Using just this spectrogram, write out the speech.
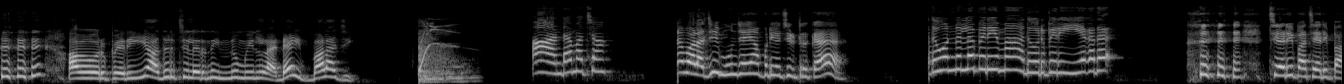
அவன் ஒரு பெரிய அதிர்ச்சியில இருந்து இன்னும் இல்ல டேய் பாலாஜி. பாலாஜி மூஞ்சையும் அப்படி வச்சிட்டு இருக்க? சரிப்பா சரிப்பா.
